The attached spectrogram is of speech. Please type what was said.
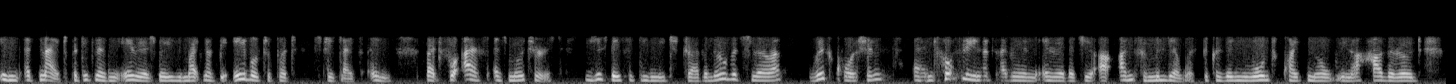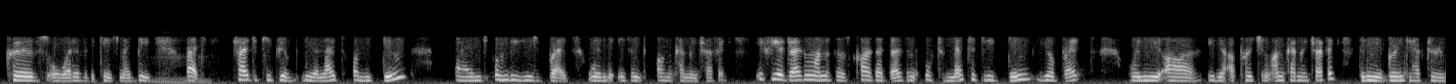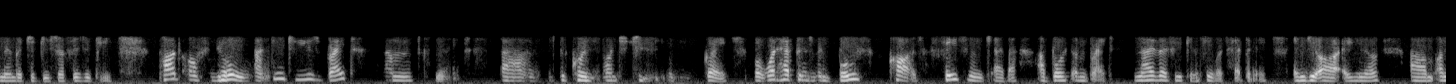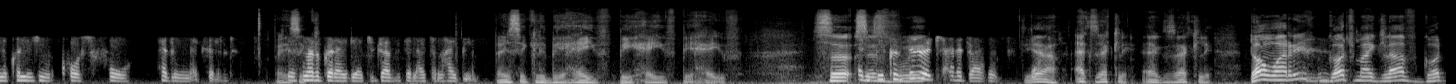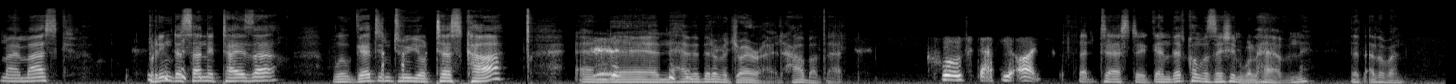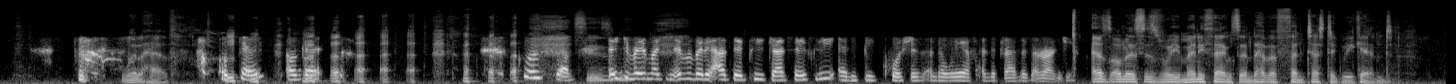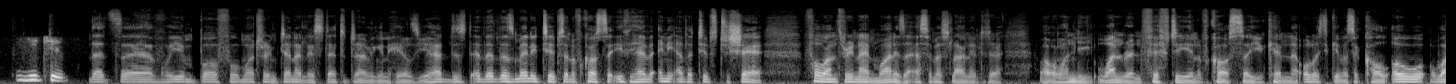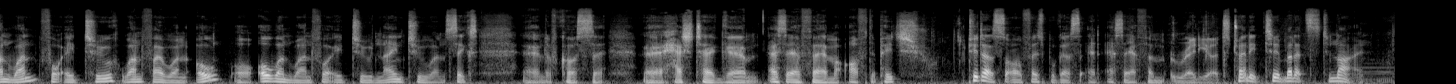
in at night, particularly in areas where you might not be able to put streetlights in. But for us as motorists, you just basically need to drive a little bit slower with caution and hopefully you're not driving in an area that you are unfamiliar with because then you won't quite know, you know, how the road curves or whatever the case might be. But try to keep your, your lights on dim and only use brights when there isn't oncoming traffic. If you're driving one of those cars that doesn't automatically dim your brights when you are you know, approaching oncoming traffic, then you're going to have to remember to do so physically. Part of your wanting to use bright um, lights uh, is because you want to be grey. But what happens when both cars facing each other are both on bright? Neither of you can see what's happening, and you are you know um, on a collision course for having an accident. So it's not a good idea to drive with your lights on high beam. basically, behave, behave, behave. So, And be considerate to other drivers. Yeah, exactly, exactly. Don't worry, got my glove, got my mask, bring the sanitizer. we'll get into your test car and um, have a bit of a joyride. How about that? Cool stuff. You're on. Fantastic. And that conversation we'll have, ne? that other one. We'll have. okay, okay. cool stuff. Thank you very much. And everybody out there, please drive safely and be cautious and aware of other drivers around you. As always, is for you. Many thanks and have a fantastic weekend. You too. That's uh, Mpofu, motoring journalist at Driving in Heels. You had this, uh, there's many tips, and of course, uh, if you have any other tips to share, 41391 is our SMS line at uh, only 150. And of course, uh, you can uh, always give us a call 011 482 1510 or 011 482 9216. And of course, uh, hashtag um, SAFM off the pitch. Tweet us or Facebook us at SAFM Radio. It's 22 minutes to 9.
